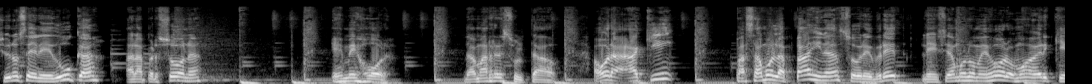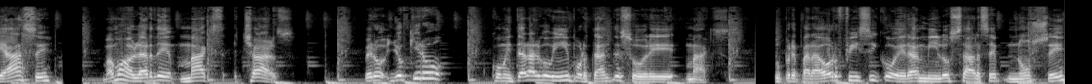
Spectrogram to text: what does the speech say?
Si uno se le educa a la persona, es mejor, da más resultados. Ahora, aquí pasamos la página sobre Brett, le deseamos lo mejor, vamos a ver qué hace. Vamos a hablar de Max Charles. Pero yo quiero comentar algo bien importante sobre Max. Su preparador físico era Milo Sarcev, no sé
